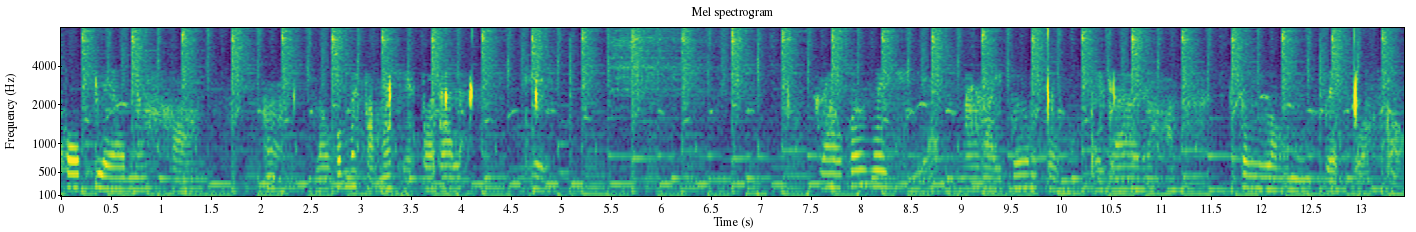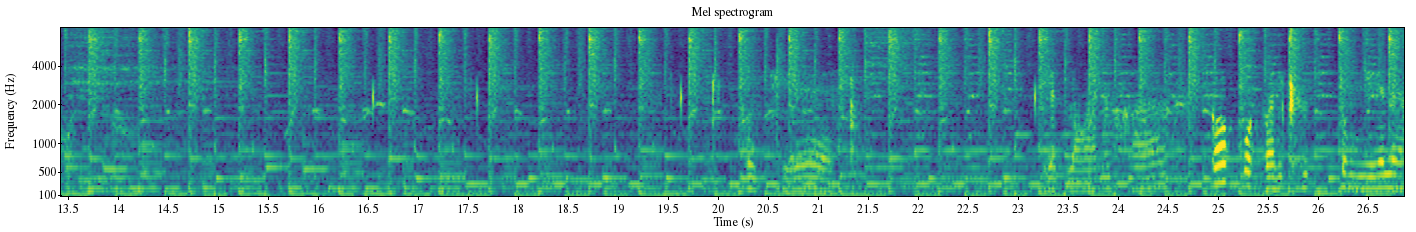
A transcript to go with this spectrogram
ครบแล้วนะคะ อะเราก็ไม่สามารถเขียนต่อได้ละโอเค เราก็จะเขียนอะไรเพิ่มเติมไปได้นะคะจะลองเปลี่ยนตัวอักษรเนโอเค เรียบร้อยนะคะ ก็กดบันทึกตรงนี้เลย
